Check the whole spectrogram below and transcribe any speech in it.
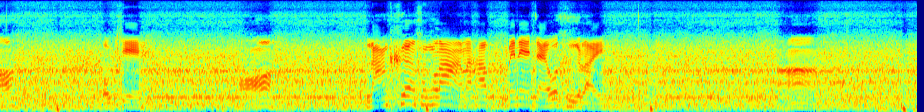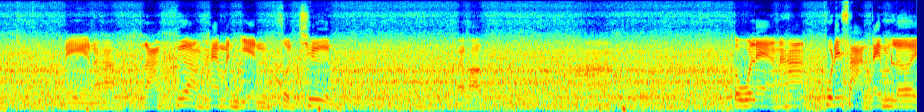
เหรอ โอเค อ๋อ ล้างเครื่องข้างล่างนะครับ ไม่แน่ใจว่าคืออะไร อ่า นี่นะฮะ ล้างเครื่องให้มันเย็นสดชื่นนะครับอ่าตู้แรกนะฮะ ผู้โดยสารเต็มเลย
